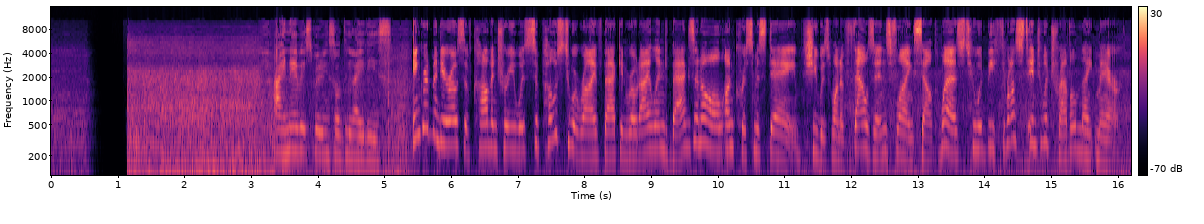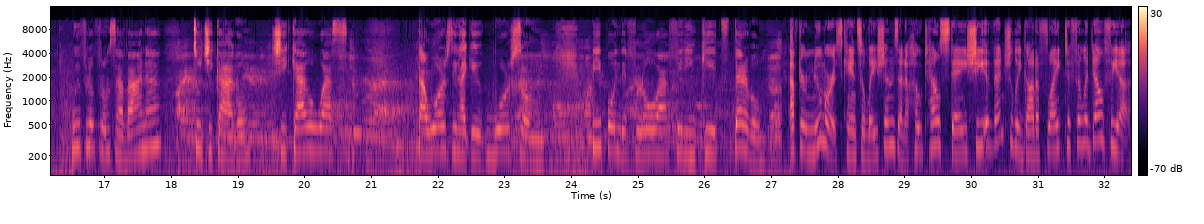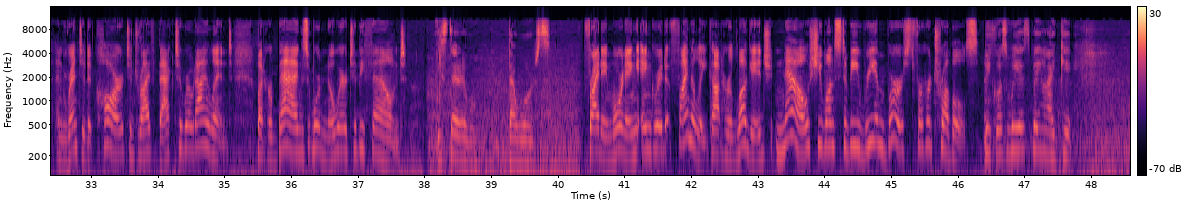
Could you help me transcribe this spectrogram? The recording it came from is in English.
I never experienced something like this. Ingrid Medeiros of Coventry was supposed to arrive back in Rhode Island, bags and all, on Christmas Day. She was one of thousands flying southwest who would be thrust into a travel nightmare. We flew from Savannah to Chicago. Chicago was the worst in like a war zone. People in the floor feeding kids, terrible. After numerous cancellations and a hotel stay, she eventually got a flight to Philadelphia and rented a car to drive back to Rhode Island. But her bags were nowhere to be found. It's terrible, the worst. Friday morning, Ingrid finally got her luggage. Now she wants to be reimbursed for her troubles. Because we spent like a,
